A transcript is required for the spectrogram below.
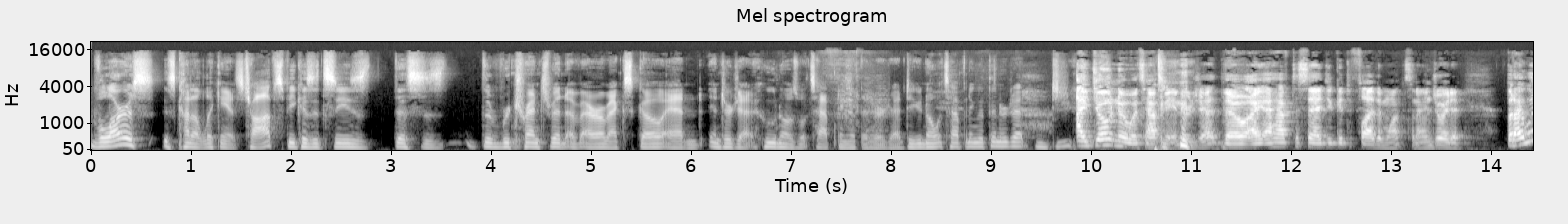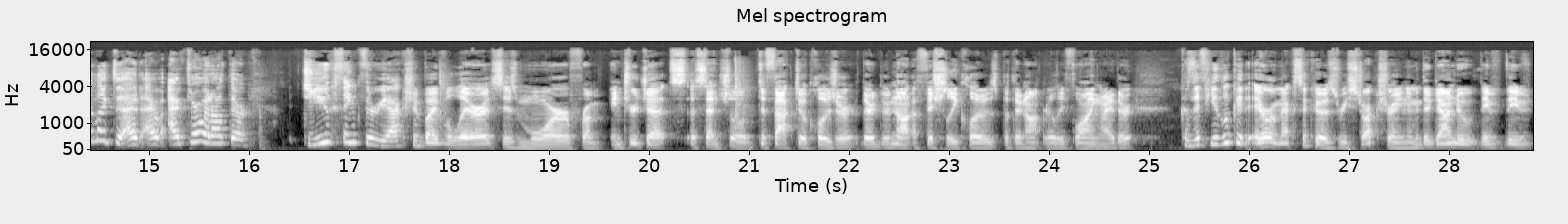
Volaris is kind of licking its chops because it sees this is the retrenchment of Aeromexico and Interjet. Who knows what's happening with Interjet? Do you know what's happening with Interjet? Do you... I don't know what's happening with Interjet, though. I, I, have to say I did get to fly them once and I enjoyed it. But I would like to. I I I'd throw it out there. Do you think the reaction by Volaris is more from Interjet's essential de facto closure? They're they're not officially closed, but they're not really flying either. Because if you look at Aeromexico's restructuring, I mean, they're down to they've they've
